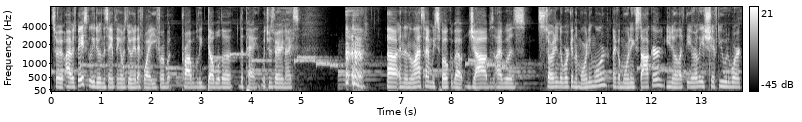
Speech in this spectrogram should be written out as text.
so I was basically doing the same thing I was doing at Fye for, but probably double the the pay, which was very nice. Uh, and then the last time we spoke about jobs, I was starting to work in the morning more, like a morning stocker. You know, like the earliest shift you would work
